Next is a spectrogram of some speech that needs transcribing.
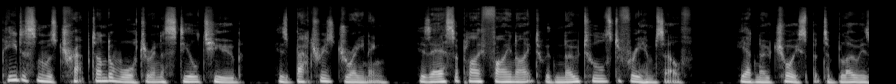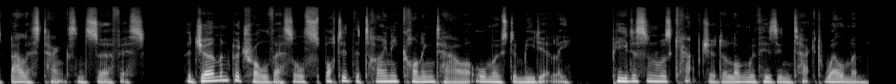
Pedersen was trapped underwater in a steel tube, his batteries draining, his air supply finite with no tools to free himself. He had no choice but to blow his ballast tanks and surface. A German patrol vessel spotted the tiny conning tower almost immediately. Pedersen was captured along with his intact Welman.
